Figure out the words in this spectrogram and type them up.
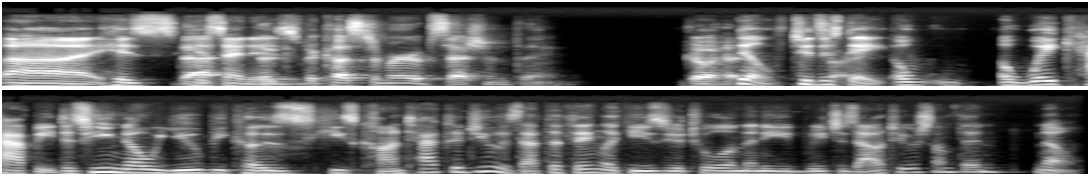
Uh, his That, his side the, is the customer obsession thing. Go ahead. Still to I'm this sorry. day, awake happy. Does he know you because he's contacted you? Is that the thing? Like he uses your tool and then he reaches out to you or something? No.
